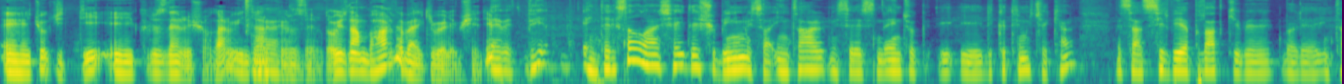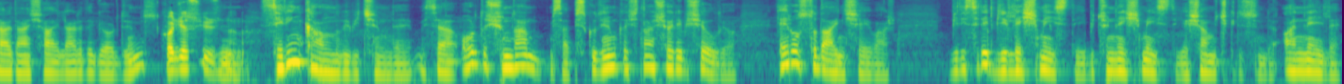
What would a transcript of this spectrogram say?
e, çok ciddi e, krizler yaşıyorlar ve intihar Evet. krizleri de. O yüzden bahar da belki böyle bir şey değil mi? Evet ve enteresan olan şey de şu benim mesela intihar meselesinde en çok e, e, dikkatimi çeken mesela Sylvia Plath gibi böyle intihar eden şairlerde de gördüğümüz Kocası yüzünden serin kanlı bir biçimde. Mesela orada şundan mesela psikodinamik açıdan şöyle bir şey oluyor. Eros'ta da aynı şey var. Birisiyle birleşme isteği, bütünleşme isteği yaşam içgüdüsünde anneyle.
